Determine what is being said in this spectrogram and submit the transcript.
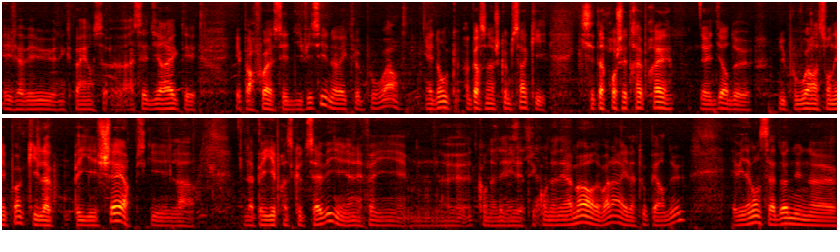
et j'avais eu une expérience euh, assez directe et, parfois assez difficile avec le pouvoir. Et donc un personnage comme ça qui, s'est approché très près, j'allais dire, du pouvoir à son époque, qu'il a payé cher, puisqu'il a, payé presque de sa vie. Il a failli euh, condamné, il a été condamné à mort, voilà, il a tout perdu. Évidemment, ça donne une,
